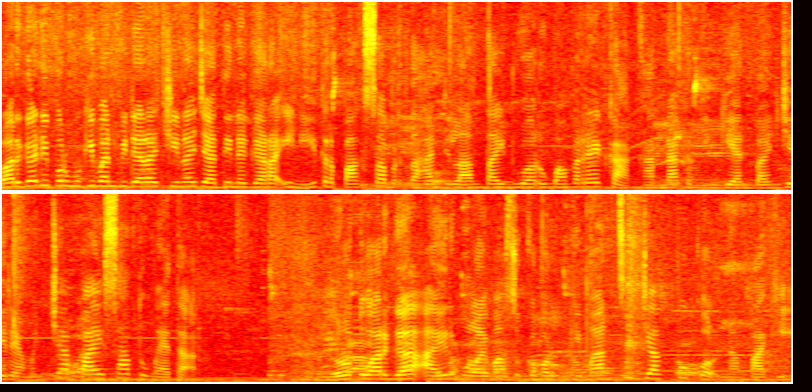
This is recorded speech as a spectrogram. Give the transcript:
Warga di permukiman Bidara Cina Jatinegara ini terpaksa bertahan di lantai dua rumah mereka karena ketinggian banjir yang mencapai satu meter. Menurut warga, air mulai masuk ke permukiman sejak pukul 6 pagi.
